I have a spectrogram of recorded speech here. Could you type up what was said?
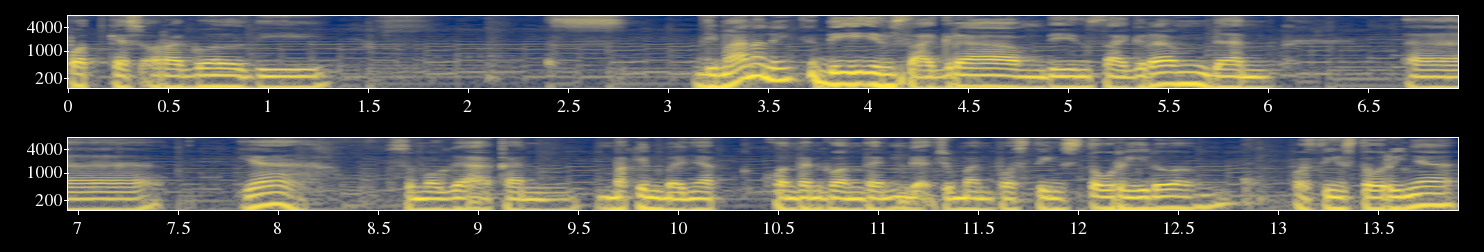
podcast Oragol di di mana nih? Di Instagram, di Instagram dan uh, ya semoga akan makin banyak konten-konten nggak cuman posting story doang. Posting storynya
